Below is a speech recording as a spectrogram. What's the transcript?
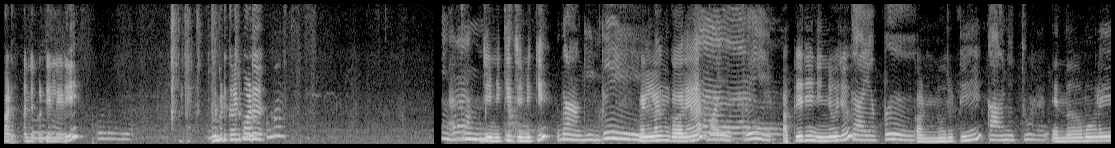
പാട്. അന്നക്കുട്ടിയല്ലേടി ഇത് മിടുക്കനായിട്ട് പാട്? ജിമിക്ക് ജിമിക്ക്. വെള്ളം കോരാ അക്കരി നിന്നൂരു. കണ്ണുരുട്ടി. കാണിച്ചു. എന്നാ മോളെ?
